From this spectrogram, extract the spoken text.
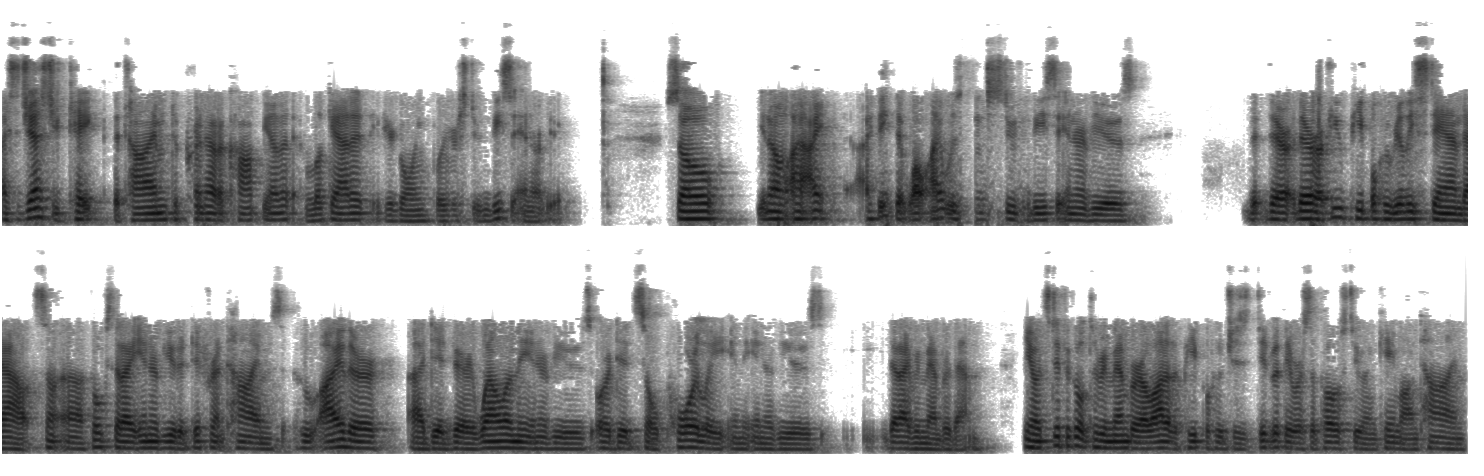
I suggest you take the time to print out a copy of it and look at it if you're going for your student visa interview. So, you know, I, I think that while I was doing student visa interviews, there, there are a few people who really stand out, so, uh, folks that I interviewed at different times who either uh, did very well in the interviews or did so poorly in the interviews that I remember them you know, it's difficult to remember a lot of the people who just did what they were supposed to and came on time.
